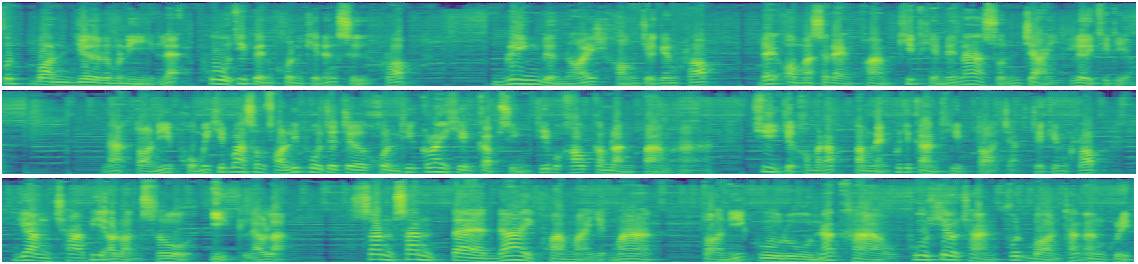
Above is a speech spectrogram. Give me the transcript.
ฟุตบอลเยอรมนี และผู้ที่เป็นคนเขียนหนังสือครอป Bring the Noise ของเจอเกนครอปได้ออกมาแสดงความคิดเห็นได้น่าสนใจเลยทีเดียวณตอนนี้ผมไม่คิดว่าสมสรลิพูจะเจอคนที่ใกล้เคียงกับสิ่งที่พวกเขากำลังตามหา ที่จะเข้ามารับตำแหน่งผู้จัดการทีมต่อจากเจเกนครอปอย่างชาบิอลอนโซอีกแล้วล่ะ สั้นๆ แต่ได้ความหมายอย่างมาก ตอนนี้กูรูนักข่าว ผู้เชี่ยวชาญฟุตบอลทั้งอังกฤษ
